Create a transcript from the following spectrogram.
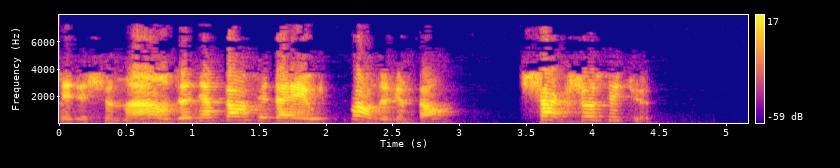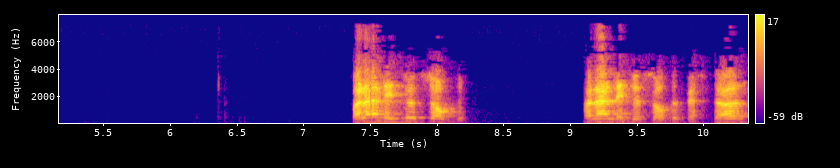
J'ai des chemins. En deuxième temps, c'est Daéou. Pas en deuxième temps? Chaque chose, c'est Dieu. Voilà les deux sortes de, voilà les deux sortes de personnes.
